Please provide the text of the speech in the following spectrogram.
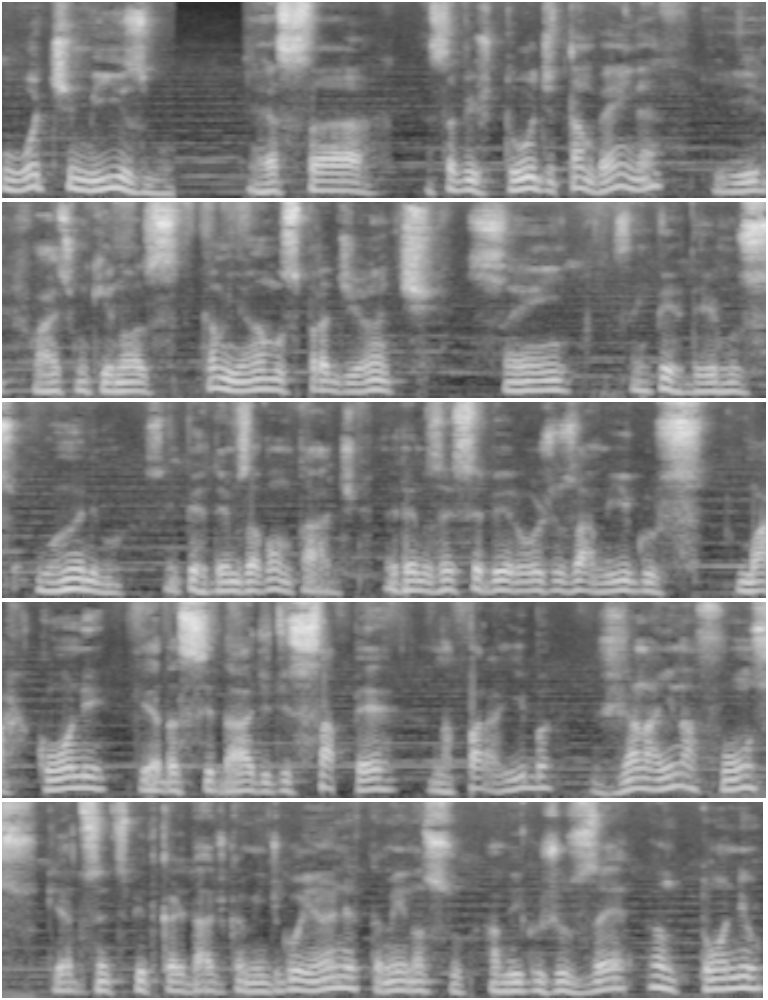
o otimismo, essa, essa virtude também, né? Que faz com que nós caminhamos para diante sem, sem perdermos o ânimo, sem perdermos a vontade. Iremos receber hoje os amigos Marcone, que é da cidade de Sapé, na Paraíba, Janaína Afonso, que é do Centro Espírita Caridade Caminho de Goiânia, também nosso amigo José Antônio,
